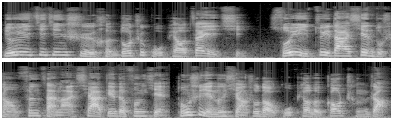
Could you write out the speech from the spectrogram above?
由于基金是很多只股票在一起，所以最大限度上分散了下跌的风险，同时也能享受到股票的高成长，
